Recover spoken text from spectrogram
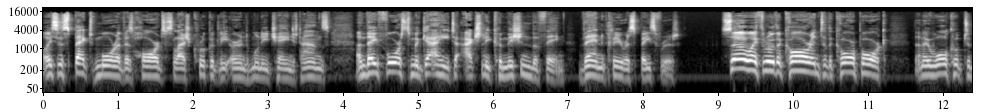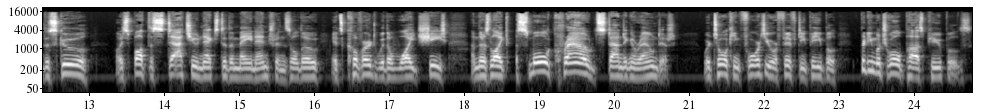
I suspect more of his hard slash crookedly earned money changed hands, and they forced McGahey to actually commission the thing, then clear a space for it. So I throw the car into the car park, then I walk up to the school. I spot the statue next to the main entrance, although it's covered with a white sheet, and there's like a small crowd standing around it. We're talking 40 or 50 people, pretty much all past pupils.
